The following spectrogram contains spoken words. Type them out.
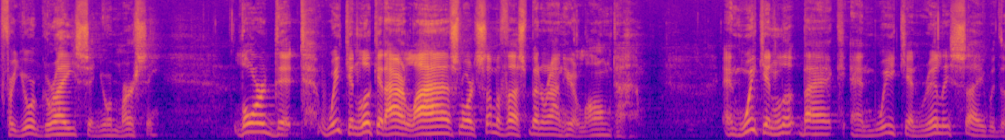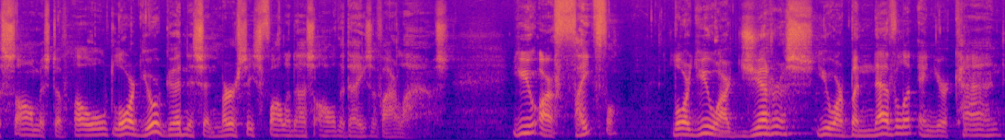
for your grace and your mercy. Lord, that we can look at our lives. Lord, some of us have been around here a long time. And we can look back and we can really say with the psalmist of old, Lord, your goodness and mercies followed us all the days of our lives. You are faithful. Lord, you are generous. You are benevolent and you're kind.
